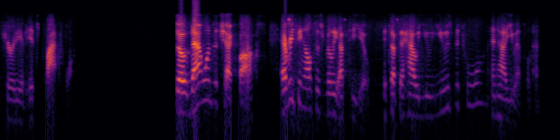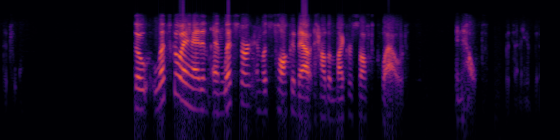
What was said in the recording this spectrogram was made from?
security of its platform. So that one's a checkbox. Everything else is really up to you. It's up to how you use the tool and how you implement the tool. So let's go ahead and, and let's start and let's talk about how the Microsoft Cloud can help with any of this.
